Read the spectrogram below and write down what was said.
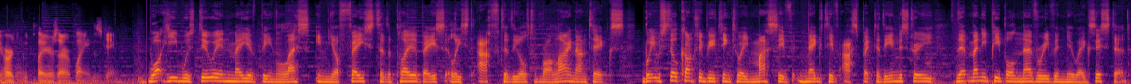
hurting the players that are playing this game. What he was doing may have been less in your face to the player base, at least after the Ultima Online antics, but he was still contributing to a massive negative aspect of the industry that many people never even knew existed.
